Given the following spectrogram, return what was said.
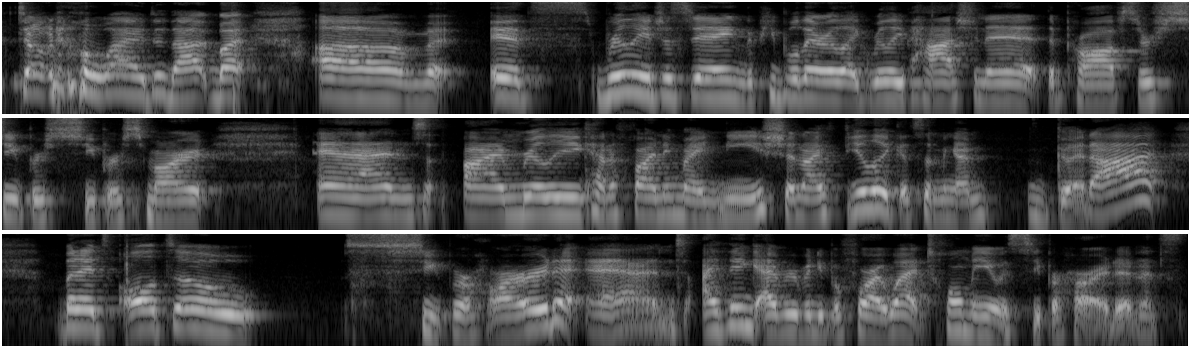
don't know why I did that, but um, it's really interesting. The people there are like really passionate. The profs are super, super smart. And I'm really kind of finding my niche, and I feel like it's something I'm good at, but it's also super hard. And I think everybody before I went told me it was super hard, and it's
